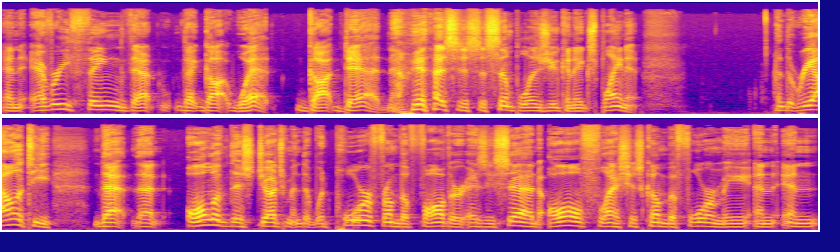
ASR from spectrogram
and everything that that got wet got dead. I mean, that's just as simple as you can explain it. And the reality that that all of this judgment that would pour from the Father, as he said, all flesh has come before me, and, and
